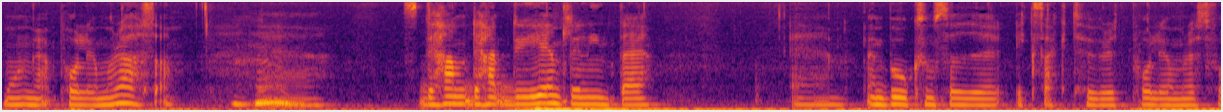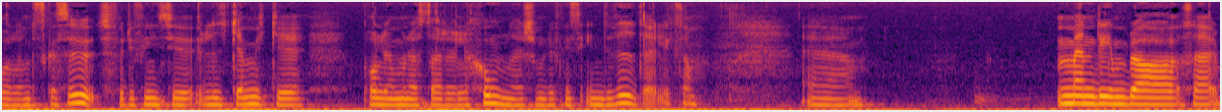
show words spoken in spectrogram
många polyamorösa. Eh, så det, hand, det, hand, det är egentligen inte en bok som säger exakt hur ett polyamoröst förhållande ska se ut. För det finns ju lika mycket polyamorösa relationer som det finns individer. Liksom. Eh, men det är en bra så här,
